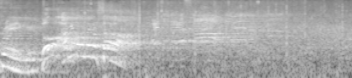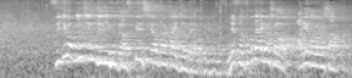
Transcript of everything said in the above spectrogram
プレイングどうもありがとうございました。次は2時42分からスペーシアター会場でお送りします。皆さんそこで会いましょう。ありがとうございました。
